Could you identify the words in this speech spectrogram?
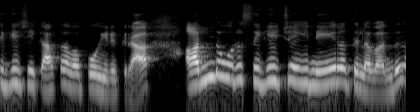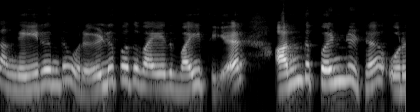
சிகிச்சைக்காக அவ போயிருக்கிறா. அந்த ஒரு சிகிச்சை நேரத்துல வந்து அங்க இருந்த ஒரு எழுபது வயது வைத்தியர் அந்த பெண்ணிட்ட ஒரு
